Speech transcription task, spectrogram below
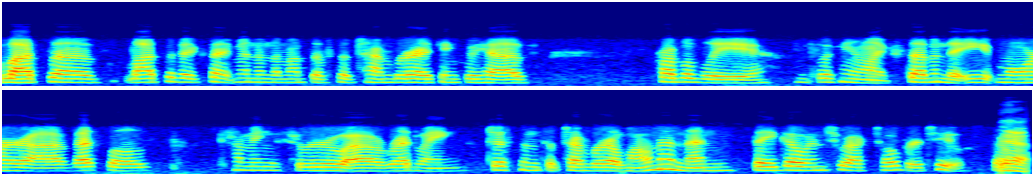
lots of lots of excitement in the month of September. I think we have probably it's looking like seven to eight more uh, vessels coming through uh, Red Wing just in September alone, and then they go into October too. So. Yeah,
